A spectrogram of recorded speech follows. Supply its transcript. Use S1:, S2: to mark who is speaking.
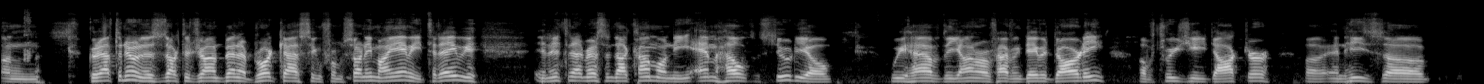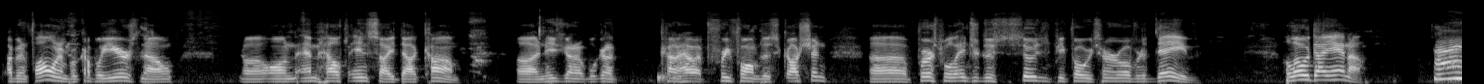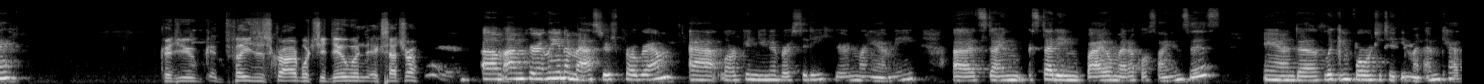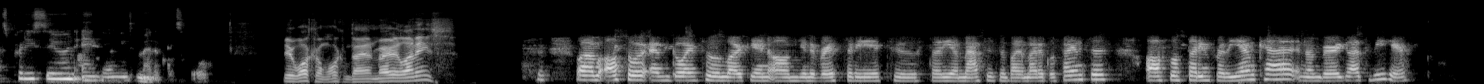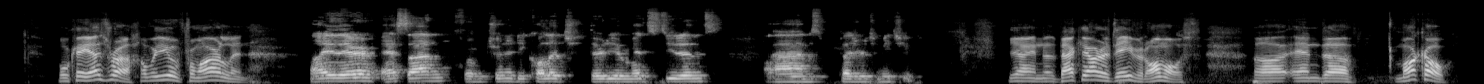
S1: Good afternoon. This is Dr. John Bennett broadcasting from sunny Miami. Today, we in internetmedicine.com on the M Health Studio, we have the honor of having David Doherty of 3G Doctor, uh, and he's uh, I've been following him for a couple of years now uh, on mhealthinsight.com, uh, and he's gonna we're gonna kind of have a free form discussion. Uh, first, we'll introduce the students before we turn it over to Dave. Hello, Diana.
S2: Hi.
S1: Could you please describe what you do and etc.?
S2: Um, I'm currently in a master's program at Larkin University here in Miami, uh, studying, studying biomedical sciences and uh, looking forward to taking my MCATs pretty soon and going into medical school.
S1: You're welcome. Welcome, Diane. Mary Lenny's?
S3: Well, I'm also am going to Larkin um, University to study a master's in biomedical sciences, also studying for the MCAT, and I'm very glad to be here.
S1: Okay, Ezra, how are you from Ireland?
S4: Hi there, Esan from Trinity College, third year med student, and it's a pleasure to meet you.
S1: Yeah, in the backyard of David, almost. Uh, and uh, Marco.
